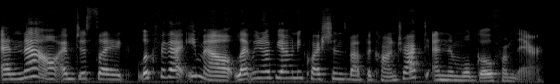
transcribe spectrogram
and now I'm just like, look for that email. Let me know if you have any questions about the contract, and then we'll go from there.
